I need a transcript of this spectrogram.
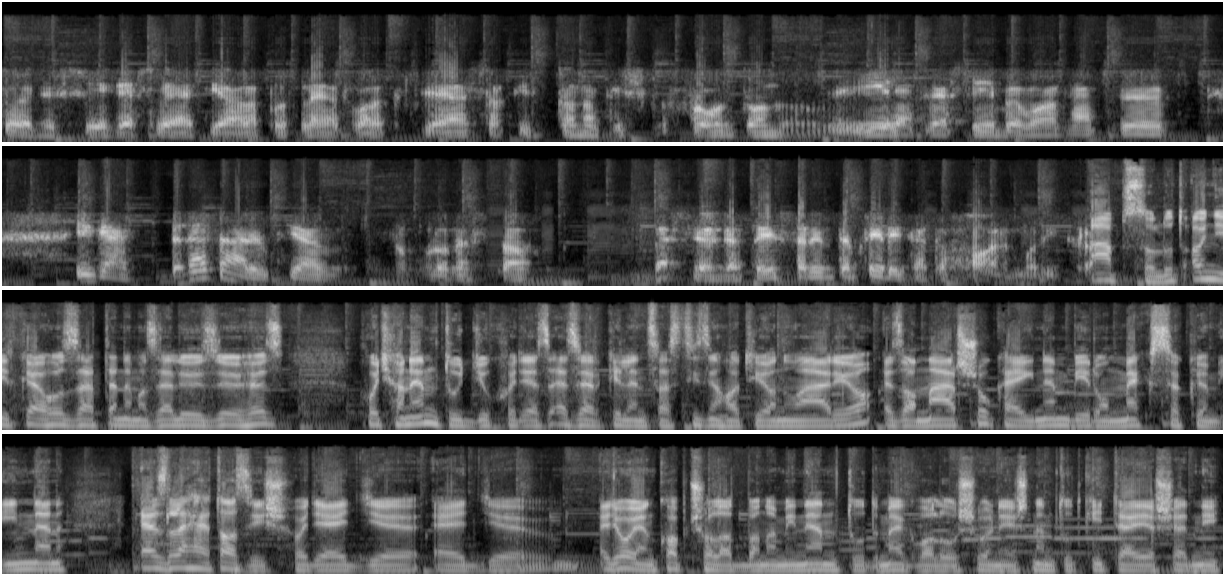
szörnyűséges lelki állapot, lehet valakit elszakítanak, és fronton életveszélybe van, hát ö, igen, de ne zárjuk ilyen szomorúan ezt a beszélgetést, szerintem térjünk át a harmadikra. Abszolút. Annyit kell hozzátennem az előzőhöz, hogy ha nem tudjuk, hogy ez 1916 januárja, ez a már sokáig nem bírom, megszököm innen, ez lehet az is, hogy egy, egy, egy olyan kapcsolatban, ami nem tud megvalósulni és nem tud kiteljesedni,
